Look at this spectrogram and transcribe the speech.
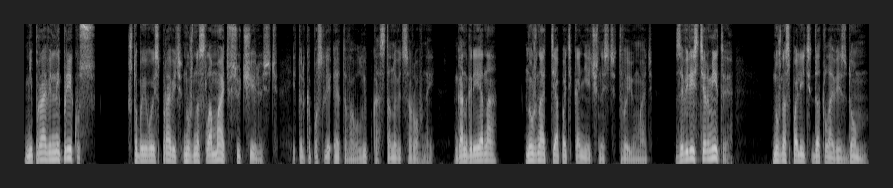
неправильный прикус. Чтобы его исправить, нужно сломать всю челюсть, и только после этого улыбка становится ровной. Гангрена, нужно оттяпать конечность, твою мать. Завелись термиты, нужно спалить дотла весь дом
